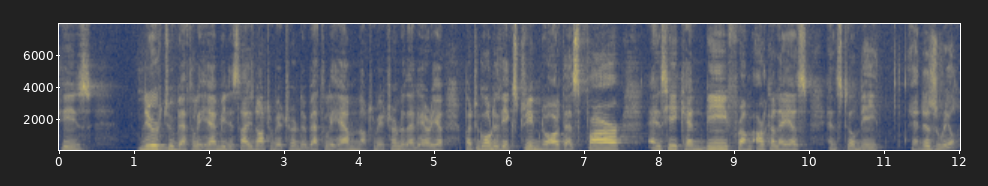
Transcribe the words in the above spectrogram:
He's near to Bethlehem. He decides not to return to Bethlehem, not to return to that area, but to go to the extreme north as far as he can be from Archelaus and still be in Israel.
